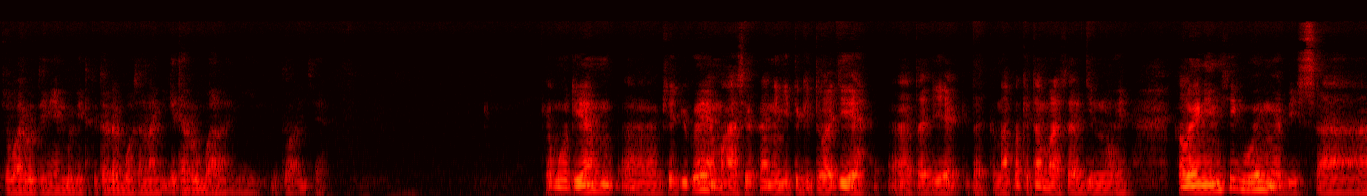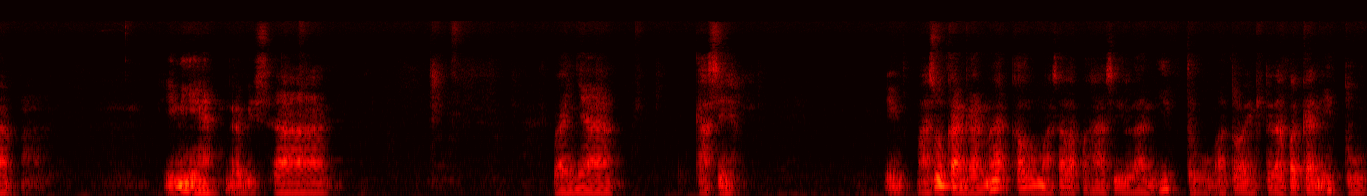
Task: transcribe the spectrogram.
coba rutinin. Begitu kita udah bosan lagi kita rubah lagi. Gitu aja. Kemudian uh, bisa juga yang menghasilkan yang gitu-gitu aja ya uh, tadi ya kita kenapa kita merasa jenuh ya. Kalau yang ini sih gue nggak bisa ini ya nggak bisa banyak kasih masukan. Karena kalau masalah penghasilan itu atau yang kita dapatkan itu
